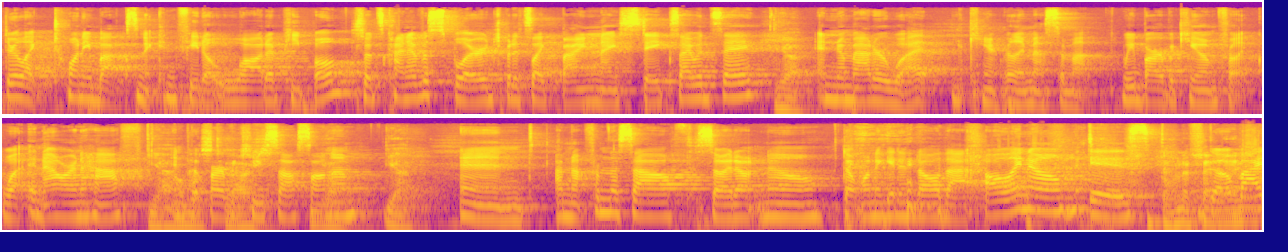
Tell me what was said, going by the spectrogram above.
They're like 20 bucks and it can feed a lot of people. So it's kind of a splurge, but it's like buying nice steaks, I would say. Yeah. And no matter what, you can't really mess them up. We barbecue them for like what, an hour and a half Yeah, and put barbecue sauce on Yeah, them. Yeah. And I'm not from the South, so I don't know. Don't want to get into all that. All I know is go buy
